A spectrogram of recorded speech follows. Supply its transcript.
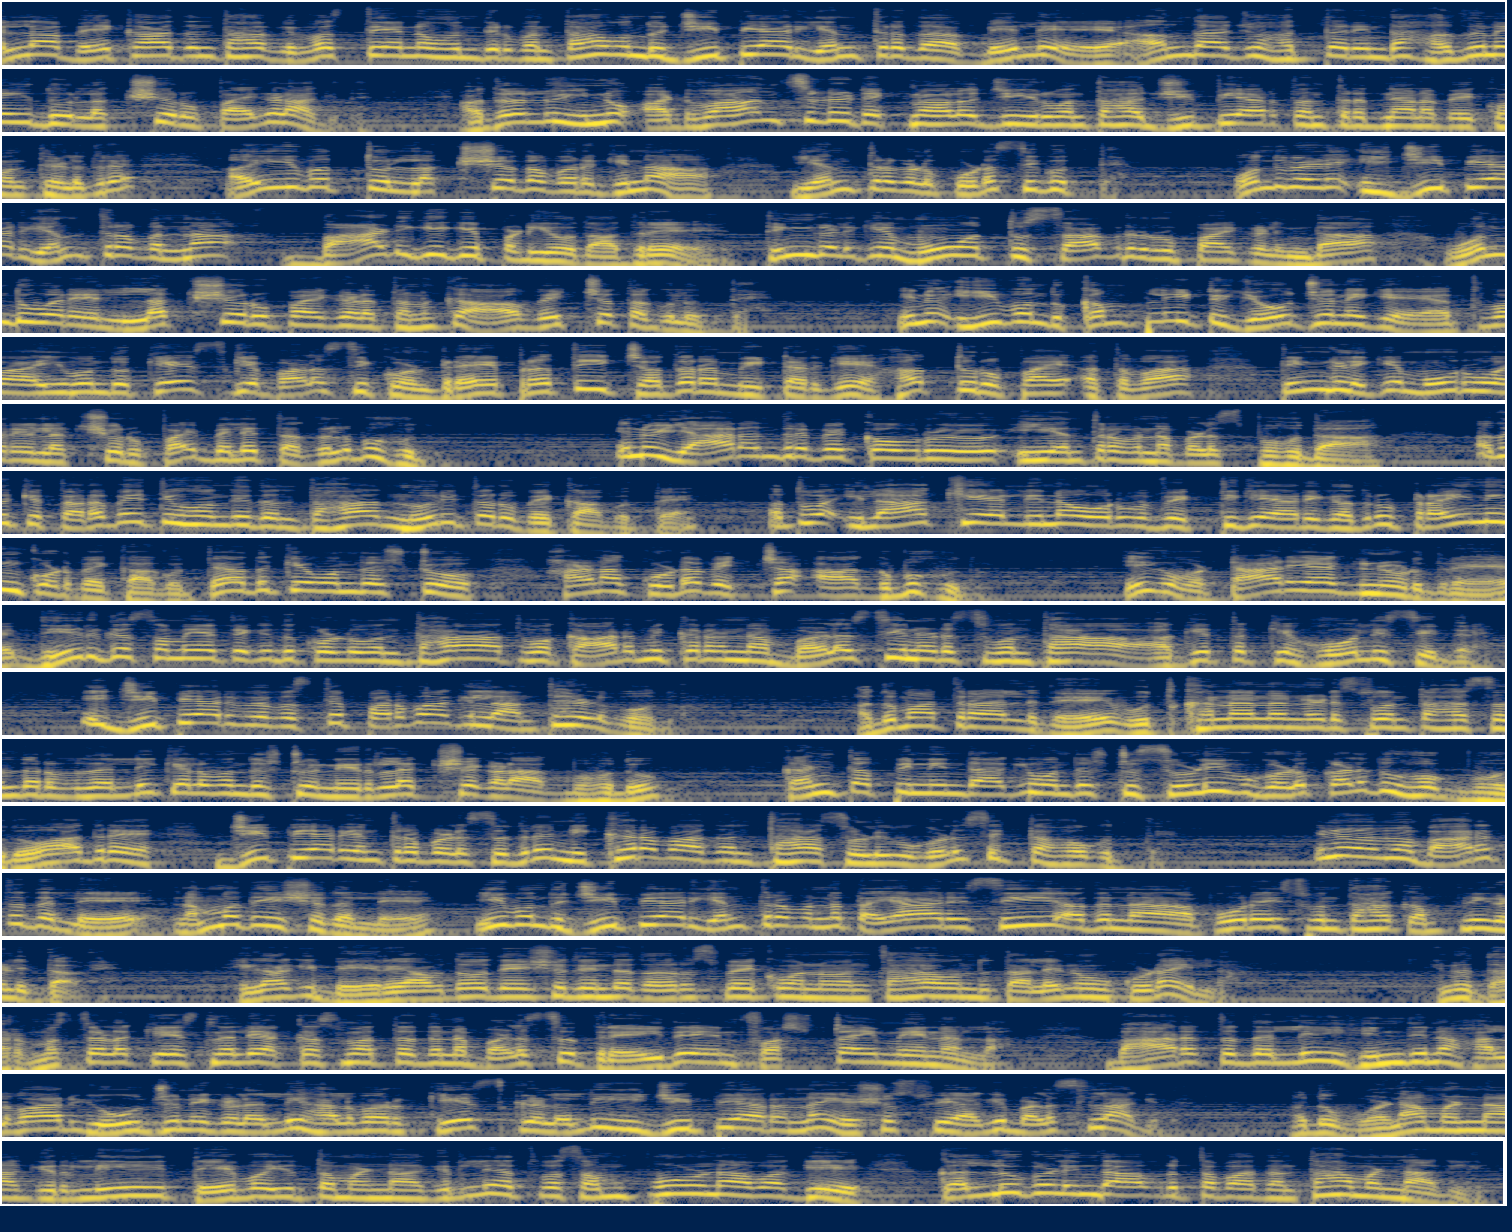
ಎಲ್ಲ ಬೇಕಾದಂತಹ ವ್ಯವಸ್ಥೆಯನ್ನು ಹೊಂದಿರುವಂತಹ ಒಂದು ಜಿ ಪಿ ಆರ್ ಯಂತ್ರದ ಬೆಲೆ ಅಂದಾಜು ಹತ್ತರಿಂದ ಹದಿನೈದು ಲಕ್ಷ ರೂಪಾಯಿಗಳಾಗಿದೆ. ಅದರಲ್ಲೂ ಇನ್ನು ಅಡ್ವಾನ್ಸ್ಡ್ ಟೆಕ್ನಾಲಜಿ ಇರುವಂತಹ ಜಿ ಪಿ ಆರ್ ತಂತ್ರಜ್ಞಾನ ಬೇಕು ಅಂತ ಹೇಳಿದ್ರೆ ಐವತ್ತು ಲಕ್ಷದವರೆಗಿನ ಯಂತ್ರಗಳು ಕೂಡ ಸಿಗುತ್ತೆ. ಒಂದು ವೇಳೆ ಈ ಜಿ ಪಿ ಆರ್ ಯಂತ್ರವನ್ನ ಬಾಡಿಗೆಗೆ ಪಡೆಯೋದಾದ್ರೆ ತಿಂಗಳಿಗೆ ಮೂವತ್ತು ಸಾವಿರ ರೂಪಾಯಿಗಳಿಂದ ಒಂದೂವರೆ ಲಕ್ಷ ರೂಪಾಯಿಗಳ ತನಕ ವೆಚ್ಚ ತಗುಲುತ್ತೆ. ಇನ್ನು ಈ ಒಂದು ಕಂಪ್ಲೀಟ್ ಯೋಜನೆಗೆ ಅಥವಾ ಈ ಒಂದು ಕೇಸ್ಗೆ ಬಳಸಿಕೊಂಡ್ರೆ ಪ್ರತಿ ಚದರ ಮೀಟರ್ಗೆ ಹತ್ತು ರೂಪಾಯಿ ಅಥವಾ ತಿಂಗಳಿಗೆ ಮೂರುವರೆ ಲಕ್ಷ ರೂಪಾಯಿ ಬೆಲೆ ತಗಲಬಹುದು. ಇನ್ನು ಯಾರಂದ್ರೆ ಬೇಕೋ ಅವರು ಈ ಯಂತ್ರವನ್ನು ಬಳಸಬಹುದಾ? ಅದಕ್ಕೆ ತರಬೇತಿ ಹೊಂದಿದಂತಹ ನುರಿತರು ಬೇಕಾಗುತ್ತೆ. ಅಥವಾ ಇಲಾಖೆಯಲ್ಲಿನ ಓರ್ವ ವ್ಯಕ್ತಿಗೆ ಯಾರಿಗಾದರೂ ಟ್ರೈನಿಂಗ್ ಕೊಡಬೇಕಾಗುತ್ತೆ. ಅದಕ್ಕೆ ಒಂದಷ್ಟು ಹಣ ಕೂಡ ವೆಚ್ಚ ಆಗಬಹುದು. ಈಗ ಒಟ್ಟಾರೆಯಾಗಿ ನೋಡಿದ್ರೆ ದೀರ್ಘ ಸಮಯ ತೆಗೆದುಕೊಳ್ಳುವಂತಹ ಅಥವಾ ಕಾರ್ಮಿಕರನ್ನು ಬಳಸಿ ನಡೆಸುವಂತಹ ಅಗೆತಕ್ಕೆ ಹೋಲಿಸಿದರೆ ಈ ಜಿ ಪಿ ಆರ್ ವ್ಯವಸ್ಥೆ ಪರವಾಗಿಲ್ಲ ಅಂತ ಹೇಳ್ಬೋದು. ಅದು ಮಾತ್ರ ಅಲ್ಲದೆ ಉತ್ಖನನ ನಡೆಸುವಂತಹ ಸಂದರ್ಭದಲ್ಲಿ ಕೆಲವೊಂದಷ್ಟು ನಿರ್ಲಕ್ಷ್ಯಗಳಾಗಬಹುದು. ಕಣ್ತಪ್ಪಿನಿಂದಾಗಿ ಒಂದಷ್ಟು ಸುಳಿವುಗಳು ಕಳೆದು ಹೋಗಬಹುದು. ಆದರೆ ಜಿ ಪಿ ಆರ್ ಯಂತ್ರ ಬಳಸಿದ್ರೆ ನಿಖರವಾದಂತಹ ಸುಳಿವುಗಳು ಸಿಗ್ತಾ ಹೋಗುತ್ತೆ. ಇನ್ನು ನಮ್ಮ ಭಾರತದಲ್ಲೇ, ನಮ್ಮ ದೇಶದಲ್ಲೇ ಈ ಒಂದು ಜಿ ಪಿ ಆರ್ ಯಂತ್ರವನ್ನು ತಯಾರಿಸಿ ಅದನ್ನು ಪೂರೈಸುವಂತಹ ಕಂಪ್ನಿಗಳಿದ್ದಾವೆ. ಹೀಗಾಗಿ ಬೇರೆ ಯಾವುದೋ ದೇಶದಿಂದ ತರಿಸಬೇಕು ಅನ್ನುವಂತಹ ಒಂದು ತಲೆನೋವು ಕೂಡ ಇಲ್ಲ. ಇನ್ನು ಧರ್ಮಸ್ಥಳ ಕೇಸ್ನಲ್ಲಿ ಅಕಸ್ಮಾತ್ ಅದನ್ನು ಬಳಸಿದ್ರೆ ಇದೇ ಏನು ಫಸ್ಟ್ ಟೈಮ್ ಏನಲ್ಲ. ಭಾರತದಲ್ಲಿ ಹಿಂದಿನ ಹಲವಾರು ಯೋಜನೆಗಳಲ್ಲಿ, ಹಲವಾರು ಕೇಸ್ಗಳಲ್ಲಿ ಈ ಜಿ ಪಿ ಆರ್ ಅನ್ನು ಯಶಸ್ವಿಯಾಗಿ ಬಳಸಲಾಗಿದೆ. ಅದು ಒಣ ಮಣ್ಣಾಗಿರಲಿ, ತೇವಯುತ ಮಣ್ಣಾಗಿರಲಿ ಅಥವಾ ಸಂಪೂರ್ಣವಾಗಿ ಕಲ್ಲುಗಳಿಂದ ಆವೃತವಾದಂತಹ ಮಣ್ಣಾಗಲಿ.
